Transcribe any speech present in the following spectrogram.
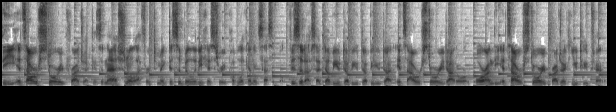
The It's Our Story project is a national effort to make disability history public and accessible. Visit us at www.itsourstory.org or on the It's Our Story project YouTube channel.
